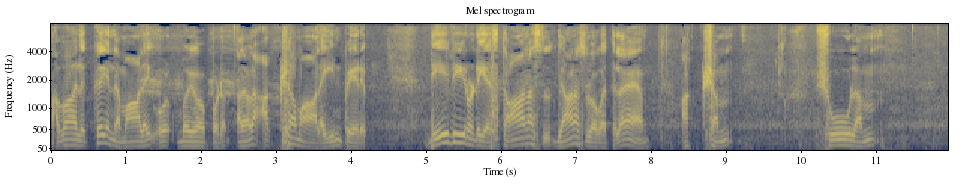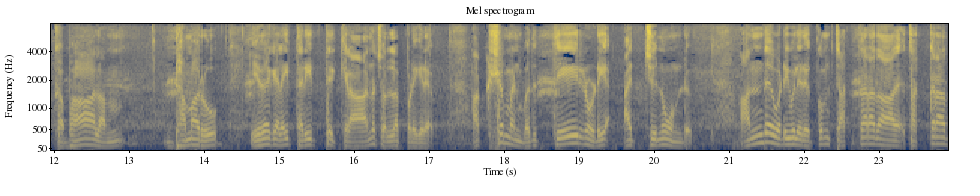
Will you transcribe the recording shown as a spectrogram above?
அவளுக்கு இந்த மாலை உபயோகப்படும். அதனால் அக்ஷமாலையின் பேர். தேவியினுடைய ஸ்தான தியான ஸ்லோகத்தில் அக்ஷம் சூலம் கபாலம் டமரு இவைகளை தரித்திருக்கிறான்னு சொல்லப்படுகிற. அக்ஷம் என்பது தேரினுடைய அச்சுன்னு உண்டு. அந்த வடிவில் இருக்கும் சக்கரதா சக்கர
